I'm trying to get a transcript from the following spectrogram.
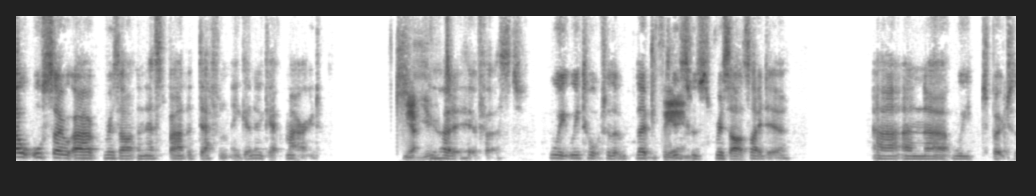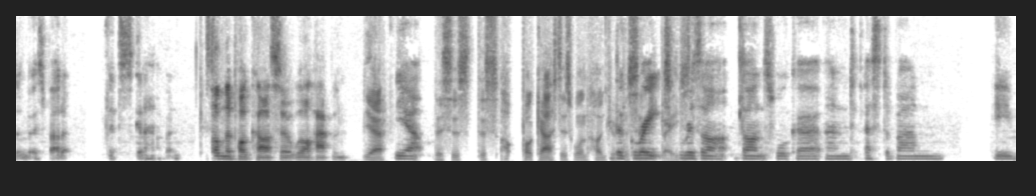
Oh, also uh Rizart and Esteban are definitely gonna get married. Yeah. You heard it here first. We we talked to them. Like, the This aim. was Rizart's idea, uh, and uh, we spoke to them both about it. It's gonna happen. It's on the podcast, so it will happen. Yeah, Yeah, this is this podcast is 100% the great based. Rizart Dance Walker and Esteban E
